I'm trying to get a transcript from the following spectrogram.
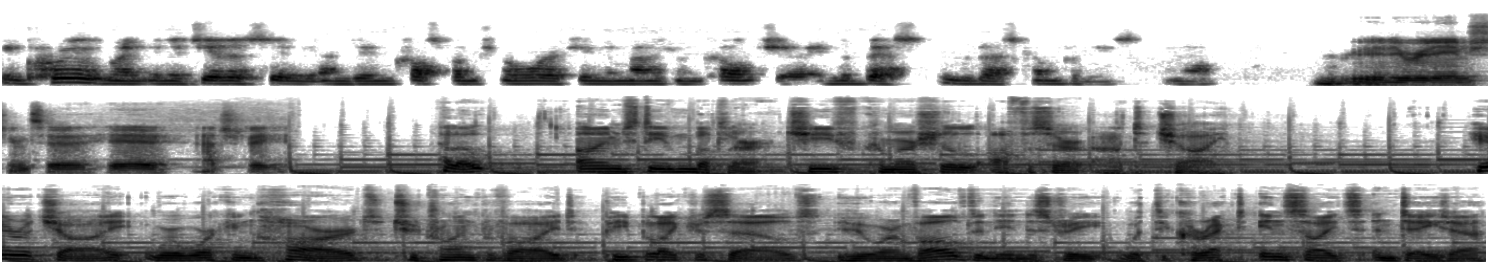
improvement in agility and in cross-functional working and management culture in the best in the best companies. You know. Really, really interesting to hear. Actually. Hello, I'm Stephen Butler, Chief Commercial Officer at Chai. Here at Chai, we're working hard to try and provide people like yourselves who are involved in the industry with the correct insights and data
